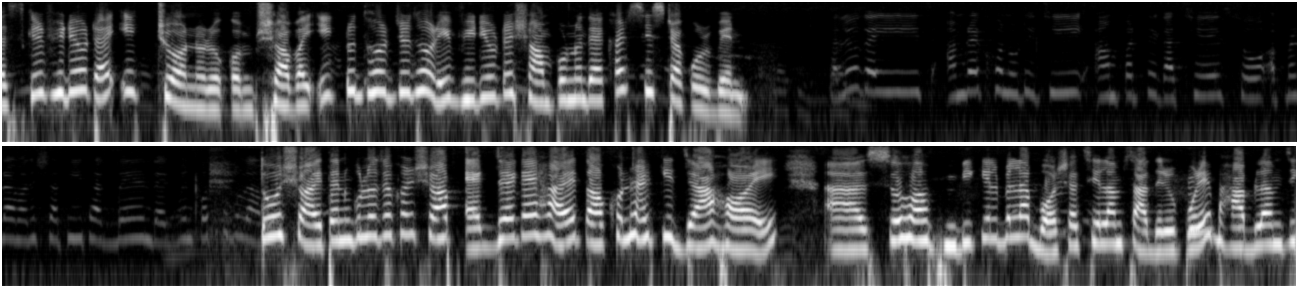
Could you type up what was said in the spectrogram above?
আজকের ভিডিওটা একটু অন্যরকম। সবাই একটু ধৈর্য ধরে ভিডিওটা সম্পূর্ণ দেখার চেষ্টা করবেন। আম পাড়তে গাছে। সো আপনারা আমাদের সাথেই থাকবেন দেখবেন কতগুলো তো শয়তানগুলো যখন সব এক জায়গায় হয় তখন আর কি যা হয়। সো বিকেলবেলা বসা ছিলাম ছাদের উপরে ভাবলাম যে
